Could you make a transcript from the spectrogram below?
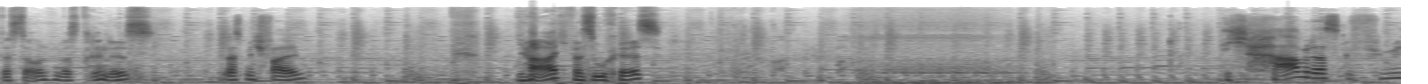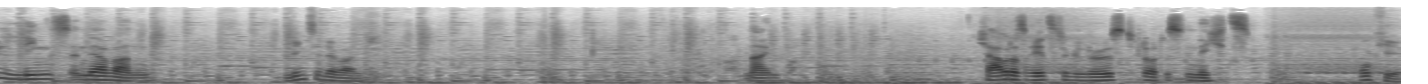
Dass da unten was drin ist. lass mich fallen. Ja, ich versuche es. Ich habe das Gefühl links in der Wand. Links in der Wand. Nein. Ich habe das Rätsel gelöst. Dort ist nichts. Okay.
